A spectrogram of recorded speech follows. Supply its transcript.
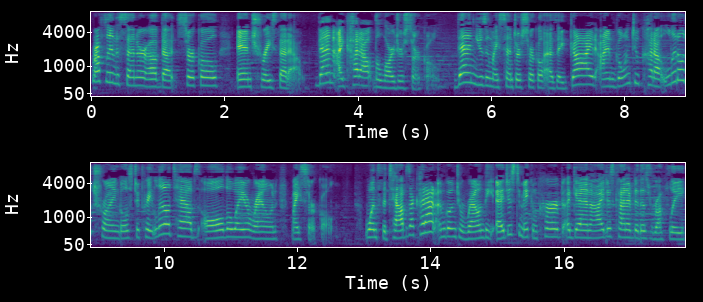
roughly in the center of that circle and trace that out. Then I cut out the larger circle. Then, using my center circle as a guide, I'm going to cut out little triangles to create little tabs all the way around my circle. Once the tabs are cut out, I'm going to round the edges to make them curved. Again, I just kind of did this roughly.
